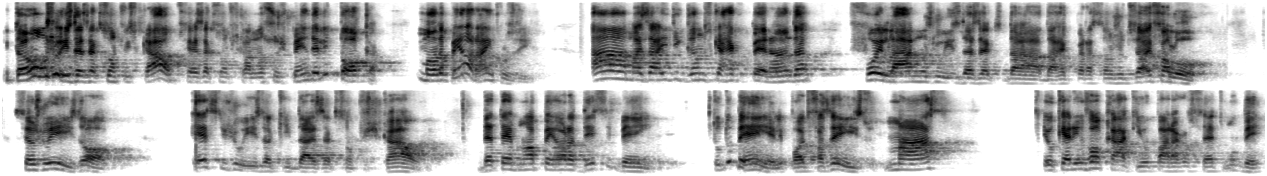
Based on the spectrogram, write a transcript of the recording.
Então, o juiz da execução fiscal, se a execução fiscal não suspende, ele toca, manda penhorar, inclusive. Ah, mas aí digamos que a recuperanda foi lá no juiz da, da, da recuperação judicial e falou: seu juiz, ó, esse juiz aqui da execução fiscal determinou a penhora desse bem tudo bem, ele pode fazer isso, mas eu quero invocar aqui o parágrafo 7b.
